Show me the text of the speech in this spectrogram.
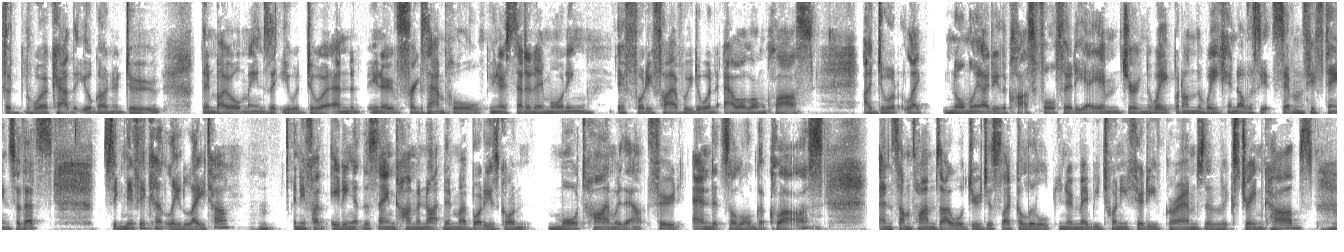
the, workout that you're going to do, then by all means that you would do it. And, you know, for example, you know, Saturday morning, F45, we do an hour long class. I do it like normally I do the class 4.30 a.m. during the week, but on the weekend, obviously it's 7.15. So that's significantly later. Mm-hmm. And if I'm eating at the same time of night, then my body's gone more time without food and it's a longer class. And sometimes I will do just like a little, you know, maybe 20, 30 grams of extreme carbs mm-hmm.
